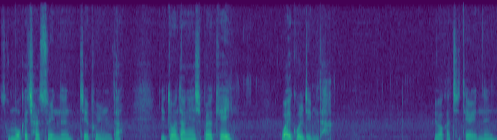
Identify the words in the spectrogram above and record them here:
손목에 찰 수 있는 제품입니다. 이 또한 당연히 18K 화이트골드입니다. 이와 같이 되어 있는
